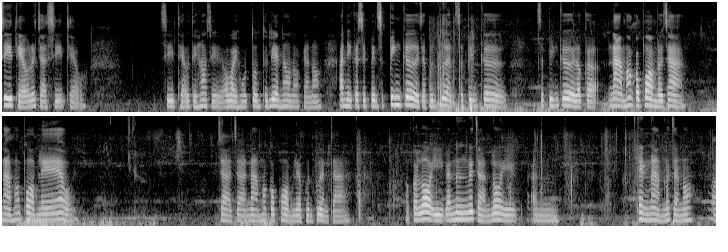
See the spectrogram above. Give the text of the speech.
สี่แถวเด้อจ้ะสี่แถวสี่แถวที่เฮาสิเอาไว้หดต้นทุเรียนเฮาเนาะค่ะเนาะอันนี้ก็สิเป็นสปริงเกอร์จ้ะเพื่อนๆสปริงเกอร์ สปริงเกอร์แล้วก็น้ำเฮาก็พร้อมแล้วจ้าน้ำเฮาพร้อมแล้วจ้าจ้าน้ำเฮาก็พร้อมแล้วเพื่อนๆจ้าเฮาก็รออีกอันนึงด้อจ้ารออีกอันแท่งน้ำเนาะจ้ะเนาะอ่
